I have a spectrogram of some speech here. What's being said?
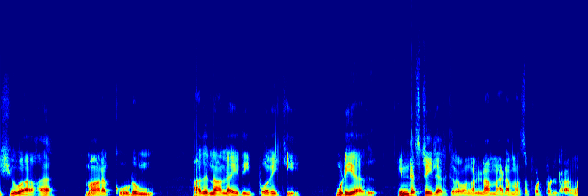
இஷ்யூவாக மாறக்கூடும். அதனால இது இப்போதைக்கு முடியாது. இண்டஸ்ட்ரியில் இருக்கிறவங்கள்லாம் மேடமை சப்போர்ட் பண்ணுறாங்க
